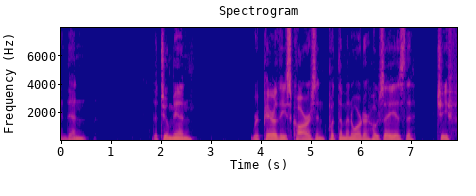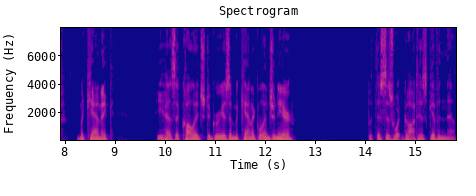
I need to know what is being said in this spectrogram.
and then the two men repair these cars and put them in order. Jose is the chief mechanic. He has a college degree as a mechanical engineer. But this is what God has given them.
